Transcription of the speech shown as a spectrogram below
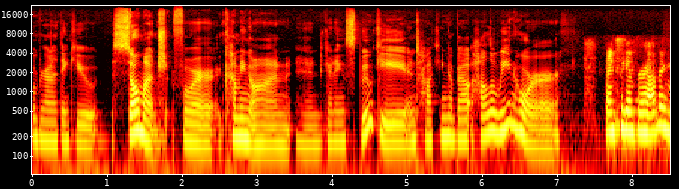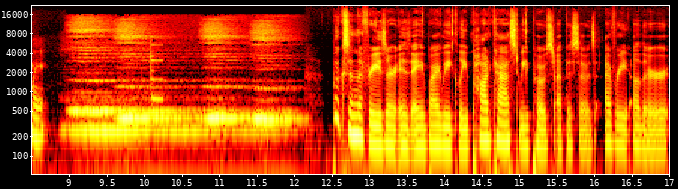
Well, Brianna, thank you so much for coming on and getting spooky and talking about Halloween horror. Thanks again for having me. Books in the Freezer is a bi weekly podcast. We post episodes every other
